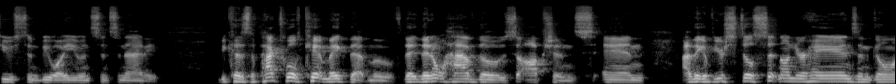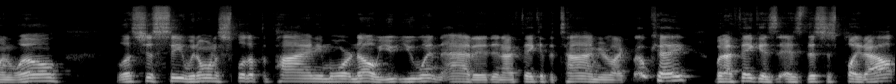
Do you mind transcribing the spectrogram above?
Houston, BYU, and Cincinnati because the Pac 12 can't make that move. They, they don't have those options. And I think if you're still sitting on your hands and going, well, let's just see, we don't want to split up the pie anymore. No, you, you went and added. And I think at the time you're like, okay. But I think as, as this has played out,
